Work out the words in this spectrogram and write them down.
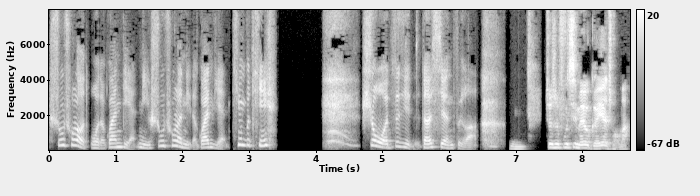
输出了我的观点，你输出了你的观点，听不听是我自己的选择。嗯，就是夫妻没有隔夜仇嘛，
